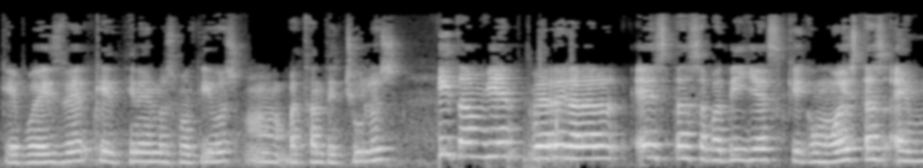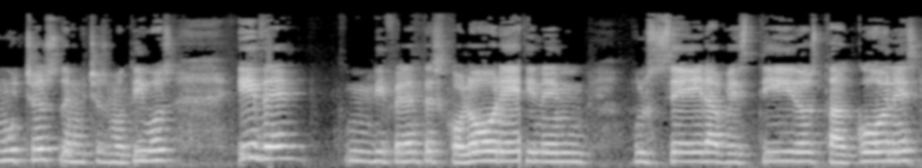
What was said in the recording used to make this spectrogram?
que podéis ver que tiene unos motivos mm, bastante chulos y también me regalaron estas zapatillas que como estas hay muchos de muchos motivos y de diferentes colores, tienen pulseras, vestidos, tacones.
